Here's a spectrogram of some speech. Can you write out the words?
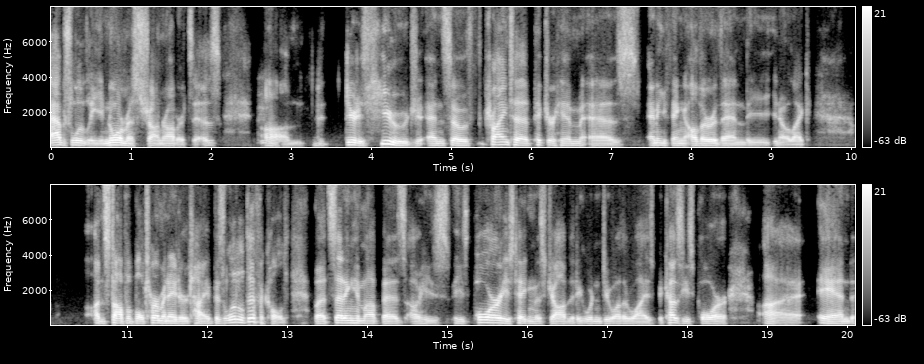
absolutely enormous Shawn Roberts is. Mm-hmm. Um, dude is huge, and so trying to picture him as anything other than the you know like unstoppable terminator type is a little difficult but setting him up as oh he's he's poor he's taking this job that he wouldn't do otherwise because he's poor uh, and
